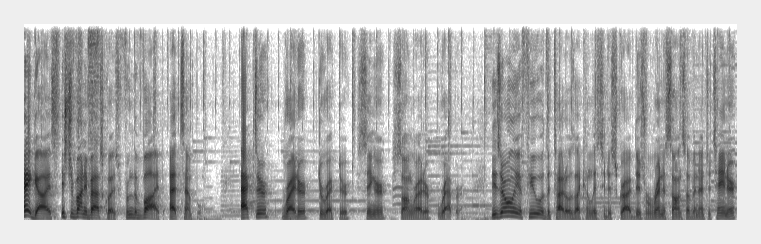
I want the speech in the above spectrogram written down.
Hey guys, it's Giovanni Vazquez from The Vibe at Temple. Actor, writer, director, singer, songwriter, rapper. These are only a few of the titles I can list to describe this renaissance of an entertainer,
